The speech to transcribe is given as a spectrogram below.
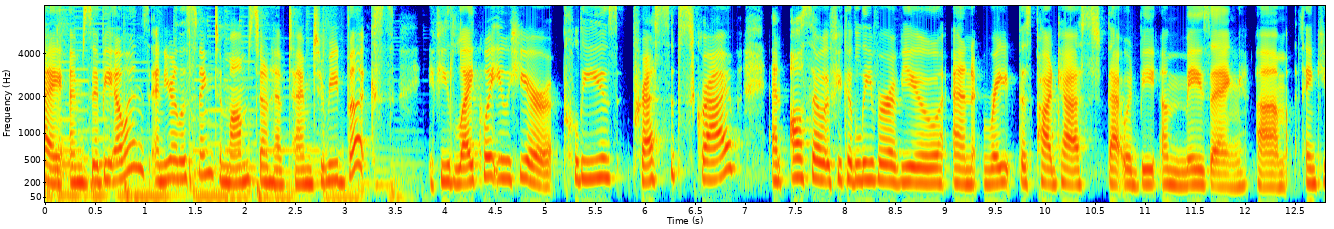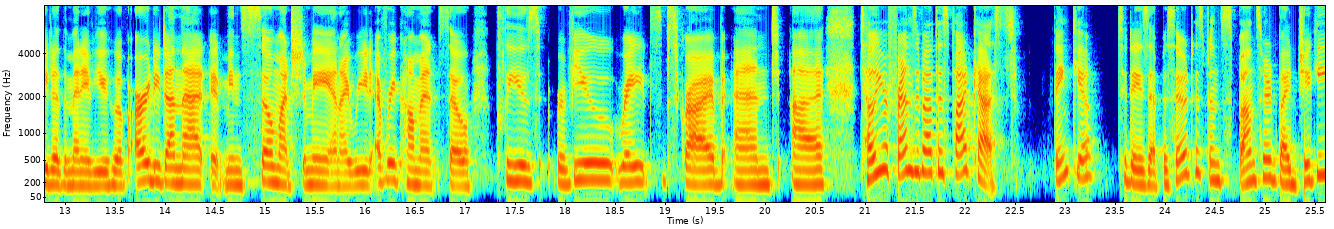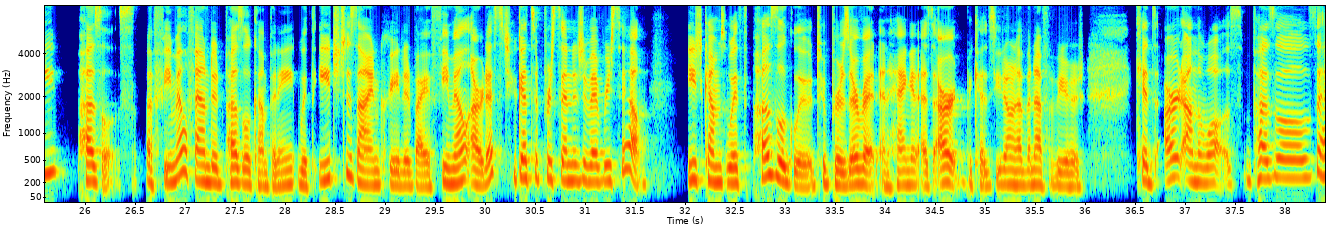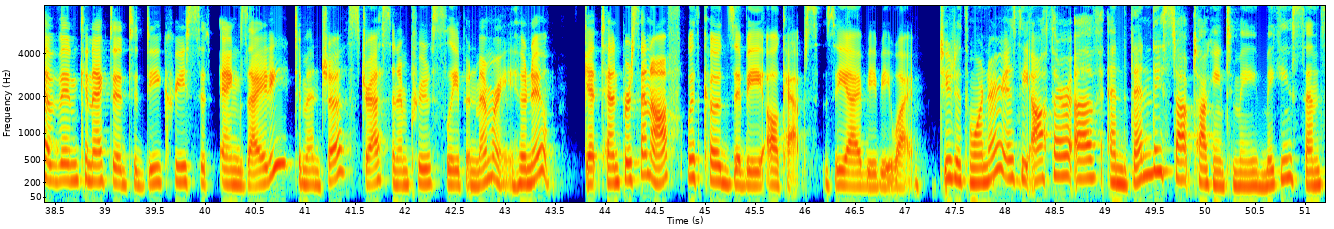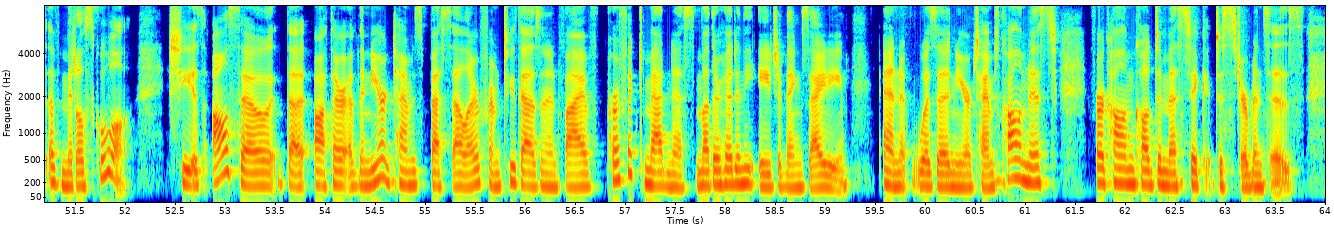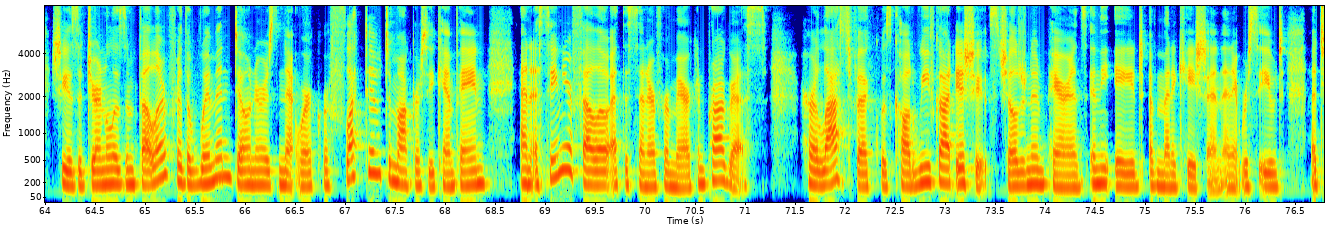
Hi, I'm Zibby Owens, and you're listening to Moms Don't Have Time to Read Books. If you like what you hear, please press subscribe. And also, if you could leave a review and rate this podcast, that would be amazing. Um, thank you to the many of you who have already done that. It means so much to me, and I read every comment. So please review, rate, subscribe, and uh, tell your friends about this podcast. Thank you. Today's episode has been sponsored by Jiggy Puzzles, a female founded puzzle company with each design created by a female artist who gets a percentage of every sale. Each comes with puzzle glue to preserve it and hang it as art because you don't have enough of your kids' art on the walls. Puzzles have been connected to decreased anxiety, dementia, stress, and improved sleep and memory. Who knew? Get 10% off with code ZIBBY, all caps, Z I B B Y. Judith Warner is the author of And Then They Stopped Talking to Me Making Sense of Middle School. She is also the author of the New York Times bestseller from 2005, Perfect Madness Motherhood in the Age of Anxiety, and was a New York Times columnist for a column called Domestic Disturbances. She is a journalism fellow for the Women Donors Network Reflective Democracy Campaign and a senior fellow at the Center for American Progress. Her last book was called We've Got Issues Children and Parents in the Age of Medication, and it received a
